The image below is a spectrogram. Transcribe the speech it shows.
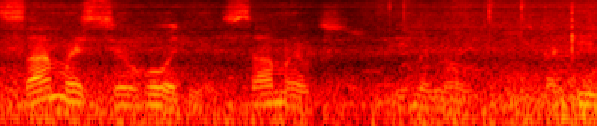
Саме сьогодні, саме іменно такий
